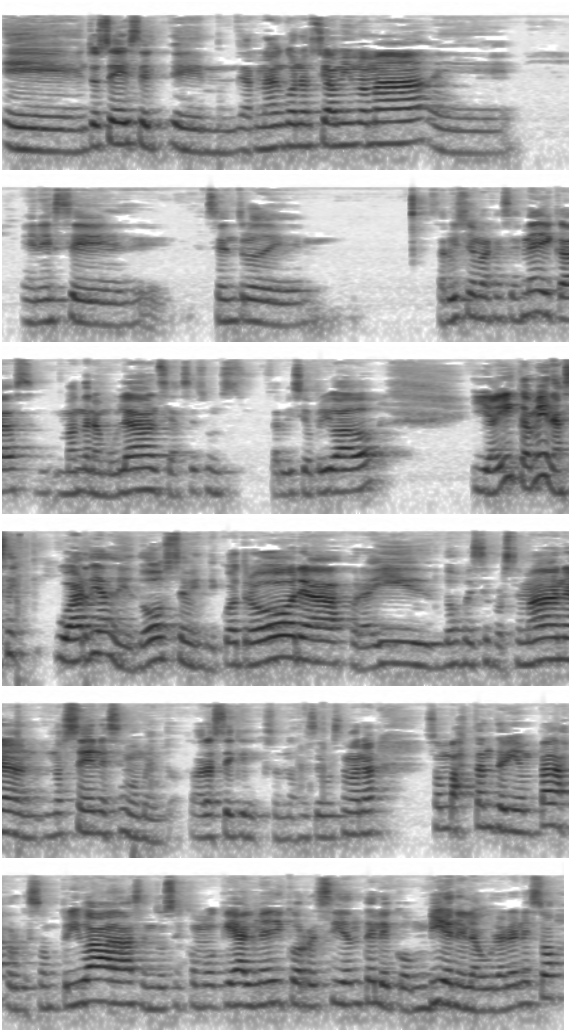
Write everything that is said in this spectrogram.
Eh, entonces Hernán conoció a mi mamá en ese centro de servicio de emergencias médicas, mandan ambulancias, es un servicio privado. Y ahí también haces guardias de 12, 24 horas, por ahí dos veces por semana, no sé en ese momento. Ahora sé que son dos veces por semana. Son bastante bien pagas porque son privadas, entonces como que al médico residente le conviene laburar en eso.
